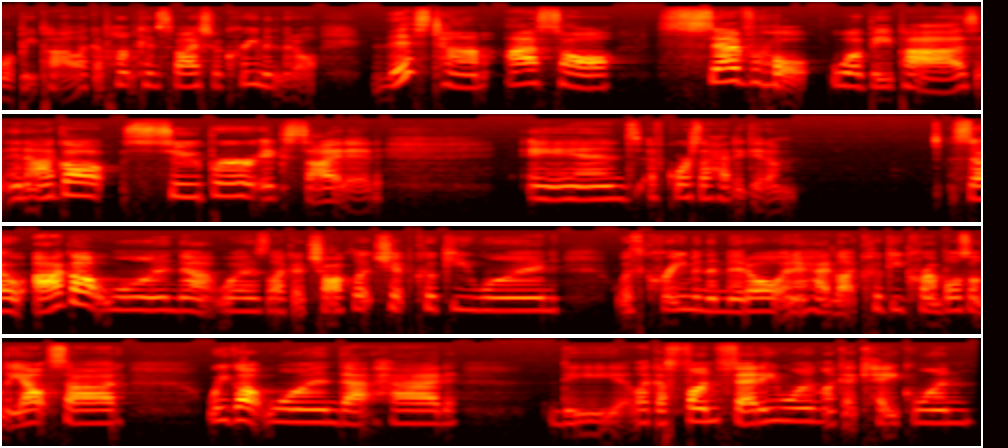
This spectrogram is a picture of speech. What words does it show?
whoopie pie, like a pumpkin spice with cream in the middle. This time I saw several whoopie pies and I got super excited. And of course, I had to get them. So I got one that was like a chocolate chip cookie one with cream in the middle and it had like cookie crumbles on the outside. We got one that had the like a funfetti one, like a cake one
